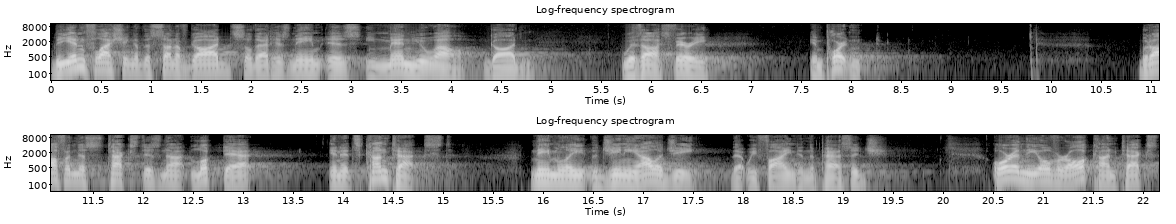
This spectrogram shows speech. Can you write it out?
the infleshing of the Son of God so that his name is Emmanuel, God with us. Very important. But often this text is not looked at in its context, namely the genealogy that we find in the passage, or in the overall context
